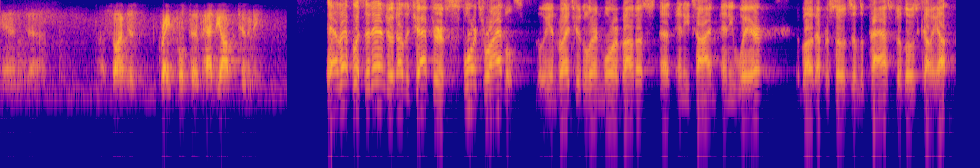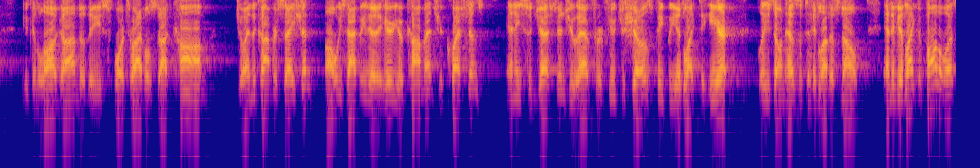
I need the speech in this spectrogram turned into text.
And uh, so I'm just grateful to have had the opportunity. Yeah, that puts an end to another chapter of Sports Rivals. We invite you to learn more about us at any time, anywhere, about episodes in the past or those coming up. You can log on to the sportsrivals.com, join the conversation. Always happy to hear your comments, your questions, any suggestions you have for future shows, people you'd like to hear. Please don't hesitate, let us know. And if you'd like to follow us,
